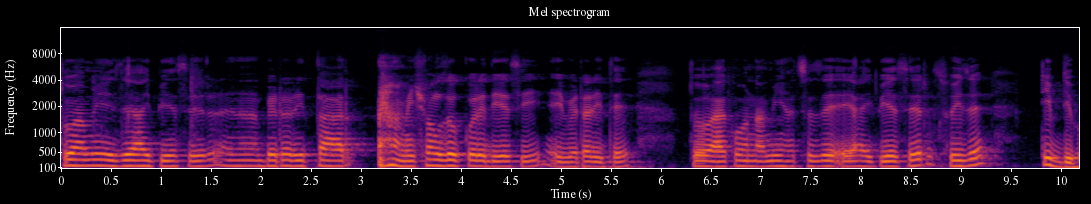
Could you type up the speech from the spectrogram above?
তো আমি এই যে আইপিএস এর ব্যাটারির তার আমি সংযোগ করে দিয়েছি এই ব্যাটারিতে তো। এখন আমি হচ্ছে যে এই আইপিএস এর সুইচে টিপ দিব।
